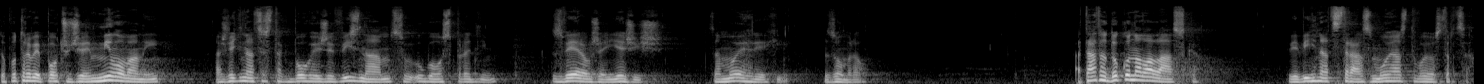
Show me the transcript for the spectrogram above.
kto potrebuje počuť, že je milovaný a že jediná cesta k Bohu je, že vyznám svoj úbohosť pred ním. S vierou, že Ježiš za moje hriechy zomrel. A táto dokonalá láska vie vyhnať strach z môjho a z tvojho srdca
